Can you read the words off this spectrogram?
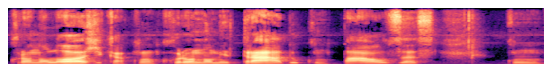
cronológica, com cronometrado, com pausas, com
